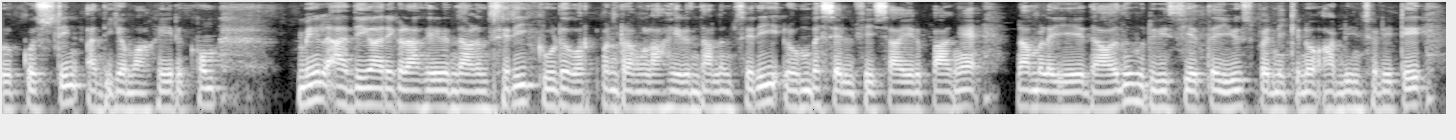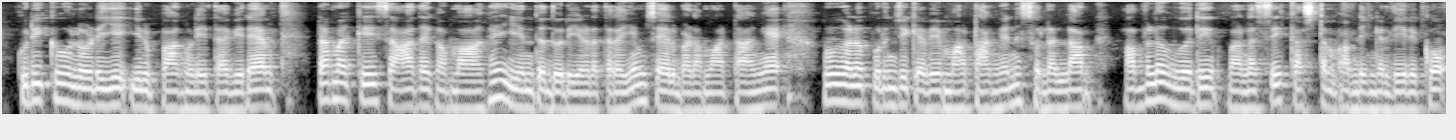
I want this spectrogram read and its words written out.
ஒரு கொஸ்டின் அதிகமாக இருக்கும். மேல் அதிகாரிகளாக இருந்தாலும் சரி கூட ஒர்க் பண்ணுறவங்களாக இருந்தாலும் சரி ரொம்ப செல்ஃபிஷாக இருப்பாங்க. நம்மளை ஏதாவது ஒரு விஷயத்தை யூஸ் பண்ணிக்கணும் அப்படின்னு சொல்லிட்டு குறிக்கோளோடையே இருப்பாங்களே தவிர நமக்கு சாதகமாக எந்ததொரு இடத்துலையும் செயல்பட மாட்டாங்க. உங்களை புரிஞ்சிக்கவே மாட்டாங்கன்னு சொல்லலாம். அவ்வளோ ஒரு மனசு கஷ்டம் அப்படிங்கிறது இருக்கும்.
